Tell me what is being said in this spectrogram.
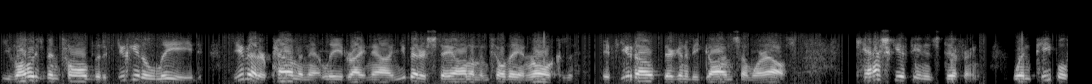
you've always been told that if you get a lead, you better pound on that lead right now and you better stay on them until they enroll because if you don't, they're going to be gone somewhere else. cash gifting is different. When people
